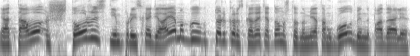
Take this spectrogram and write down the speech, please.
от того, что же с ним происходило. А я могу только рассказать о том, что на меня там голуби нападали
